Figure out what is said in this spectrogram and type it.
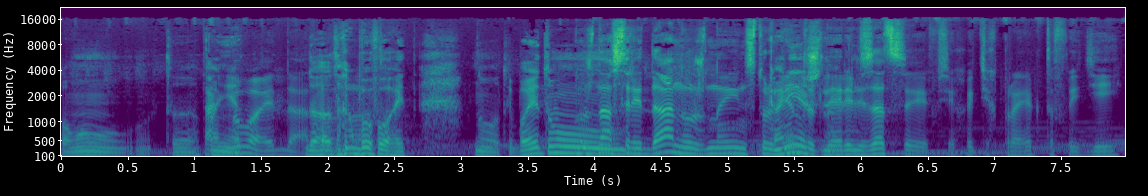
по-моему, это Так понятно. бывает, да. Да, так Ну, бывает. Ну, вот, и поэтому... Нужна среда, нужны инструменты Конечно. для реализации всех этих проектов, идей.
